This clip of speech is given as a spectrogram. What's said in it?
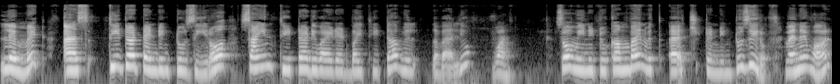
limit as theta tending to 0 sine theta divided by theta will the value 1. So we need to combine with h tending to 0. Whenever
